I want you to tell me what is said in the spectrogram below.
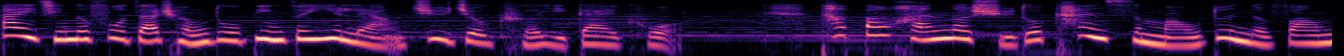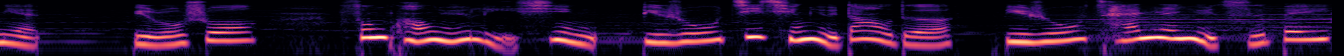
爱情的复杂程度并非一两句就可以概括，它包含了许多看似矛盾的方面，比如说疯狂与理性，比如激情与道德，比如残忍与慈悲，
